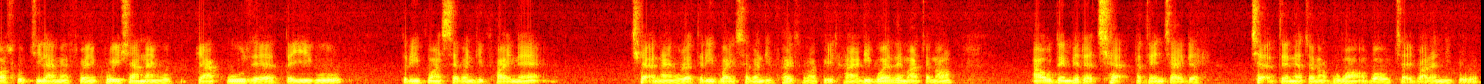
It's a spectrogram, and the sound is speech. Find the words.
odds ကိုကြည့်လိုက်မယ်ဆိုရင် Croatia နိုင်ကိုပြ90တရီကို3.75နဲ့ ချက်အနိုင်ကိုလည်း3.75ဆိုမှပေးထားတယ်ဒီပွဲစဉ်မှာကျွန်တော်အောက်အသင်းဖြစ်တဲ့ချက်အသင်းကြိုက်တယ်ချက်အသင်းနဲ့ကျွန်တော်ဘူပေါင်းအပေါ်ကိုကြိုက်ပါတယ်ညီကိုတို့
